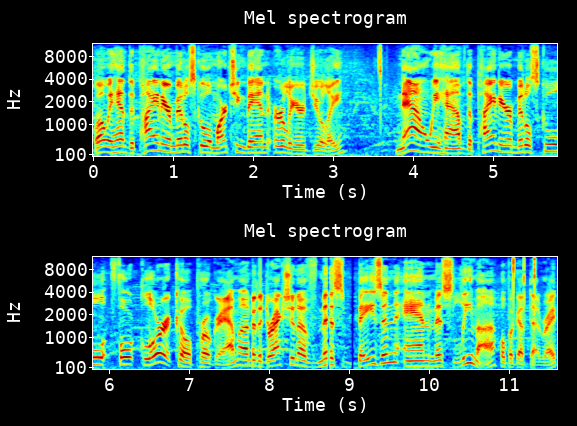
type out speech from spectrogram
Well, we had the Pioneer Middle School Marching Band earlier, Julie. Now we have the Pioneer Middle School Folklorico program under the direction of Miss Bazin and Miss Lima. Hope I got that right.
